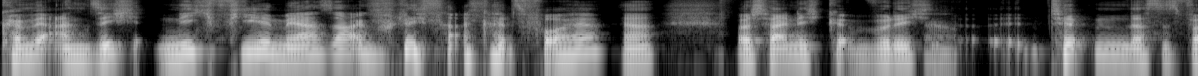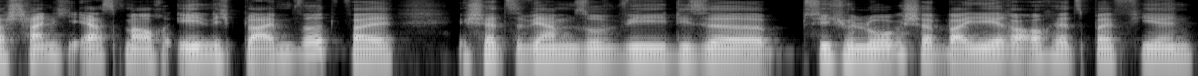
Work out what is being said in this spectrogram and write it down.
können wir an sich nicht viel mehr sagen, würde ich sagen, als vorher. Ja, wahrscheinlich würde ich ja. Äh, tippen, dass es wahrscheinlich erstmal auch ähnlich bleiben wird, weil ich schätze, wir haben so wie diese psychologische Barriere auch jetzt bei vielen,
